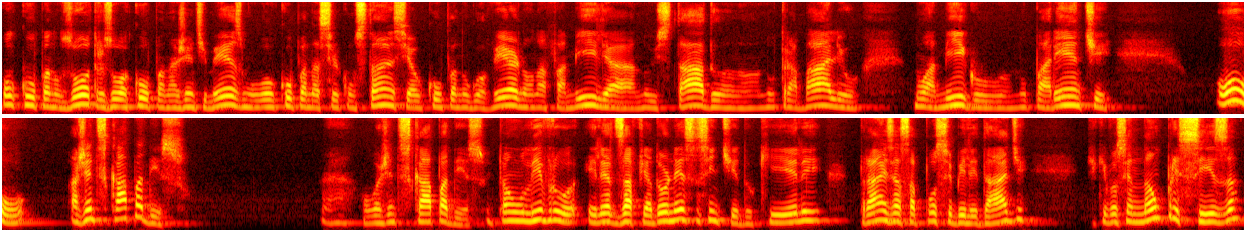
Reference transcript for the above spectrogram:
ou culpa nos outros, ou a culpa na gente mesmo, ou culpa na circunstância, ou culpa no governo, na família, no Estado, no, no trabalho, no amigo, no parente, ou a gente escapa disso. Né? Ou a gente escapa disso. Então o livro ele é desafiador nesse sentido, que ele traz essa possibilidade de que você não precisa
